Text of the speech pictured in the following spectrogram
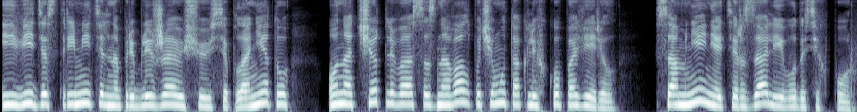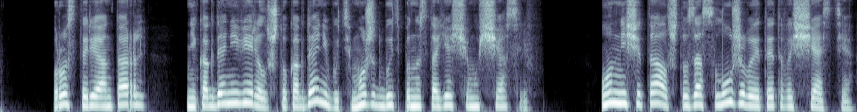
и видя стремительно приближающуюся планету, он отчетливо осознавал, почему так легко поверил. Сомнения терзали его до сих пор. Просто Риантарль никогда не верил, что когда-нибудь может быть по-настоящему счастлив. Он не считал, что заслуживает этого счастья.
